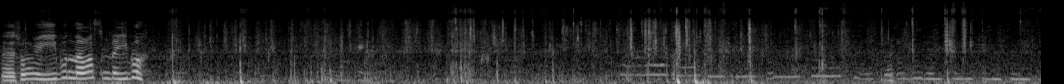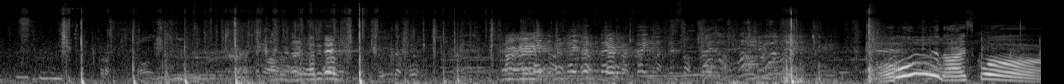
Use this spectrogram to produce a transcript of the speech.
네, 종료 2분 남았습니다. 2분. 오, 나이스 골.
